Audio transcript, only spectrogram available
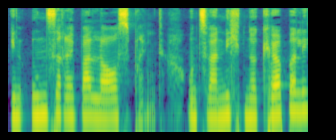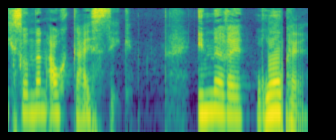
in unsere Balance bringt. Und zwar nicht nur körperlich, sondern auch geistig. Innere Ruhe,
